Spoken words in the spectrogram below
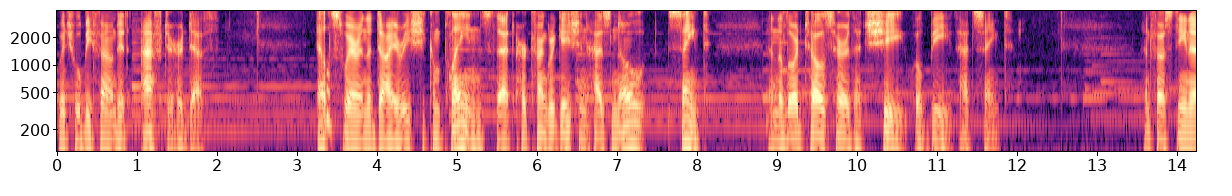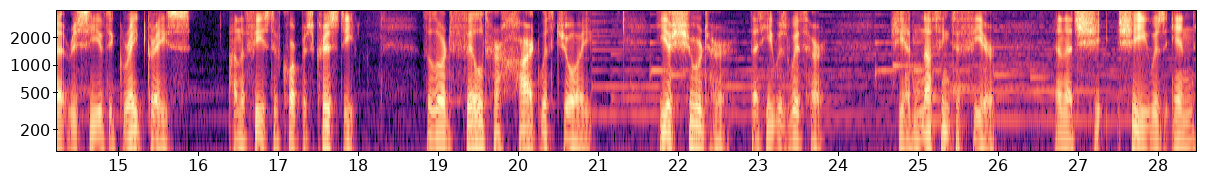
which will be founded after her death. Elsewhere in the diary, she complains that her congregation has no saint and the Lord tells her that she will be that saint. And Faustina received a great grace on the feast of Corpus Christi. The Lord filled her heart with joy. He assured her that He was with her. She had nothing to fear, and that she, she was in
